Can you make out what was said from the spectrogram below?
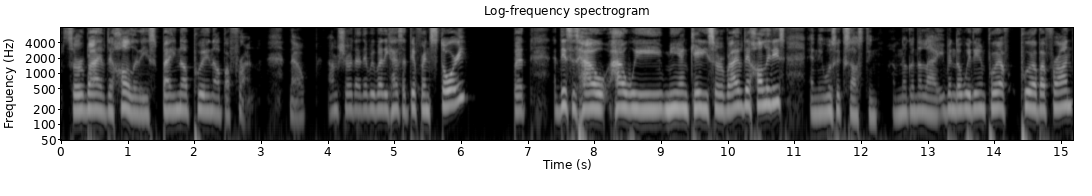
survived the holidays by not putting up a front. Now, I'm sure that everybody has a different story, but this is how how we me and Katie survived the holidays and it was exhausting. I'm not gonna lie. Even though we didn't put up, put up a front,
